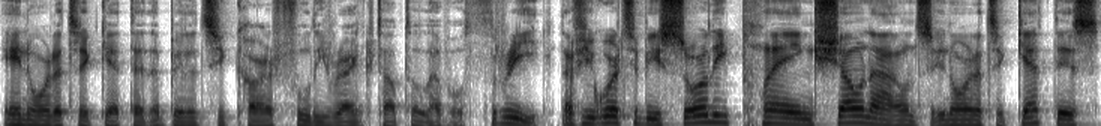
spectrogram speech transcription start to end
in order to get that ability card fully ranked up to level 3. Now if you were to be sorely playing showdowns in order to get this,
